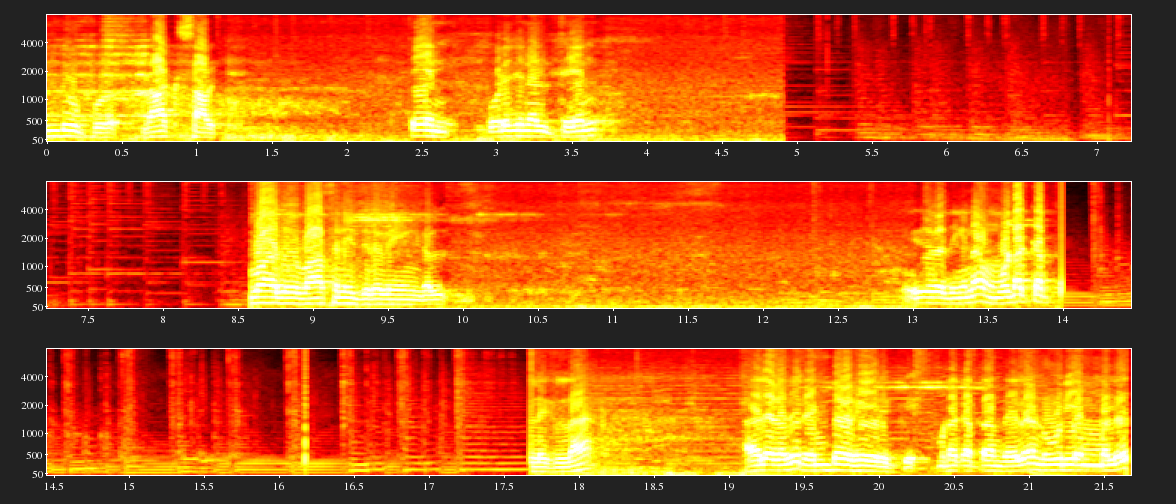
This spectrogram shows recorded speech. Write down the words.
இந்துப்பு ராக் சால்ட் தேன் ஒரிஜினல் தேன். வாசனை திரவியங்கள். இது பார்த்தீங்கன்னா முடக்க இருக்குல்ல அதுல வந்து ரெண்டு வகை இருக்கு. முடக்கத்தாந்தையில நூறு எம்எல்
